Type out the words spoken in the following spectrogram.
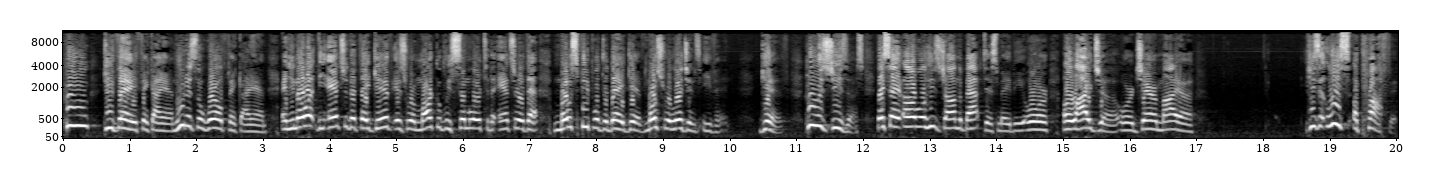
who do they think I am? Who does the world think I am? And you know what? The answer that they give is remarkably similar to the answer that most people today give, most religions even give. Who is Jesus? They say, oh, well, he's John the Baptist maybe, or Elijah, or Jeremiah. He's at least a prophet.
